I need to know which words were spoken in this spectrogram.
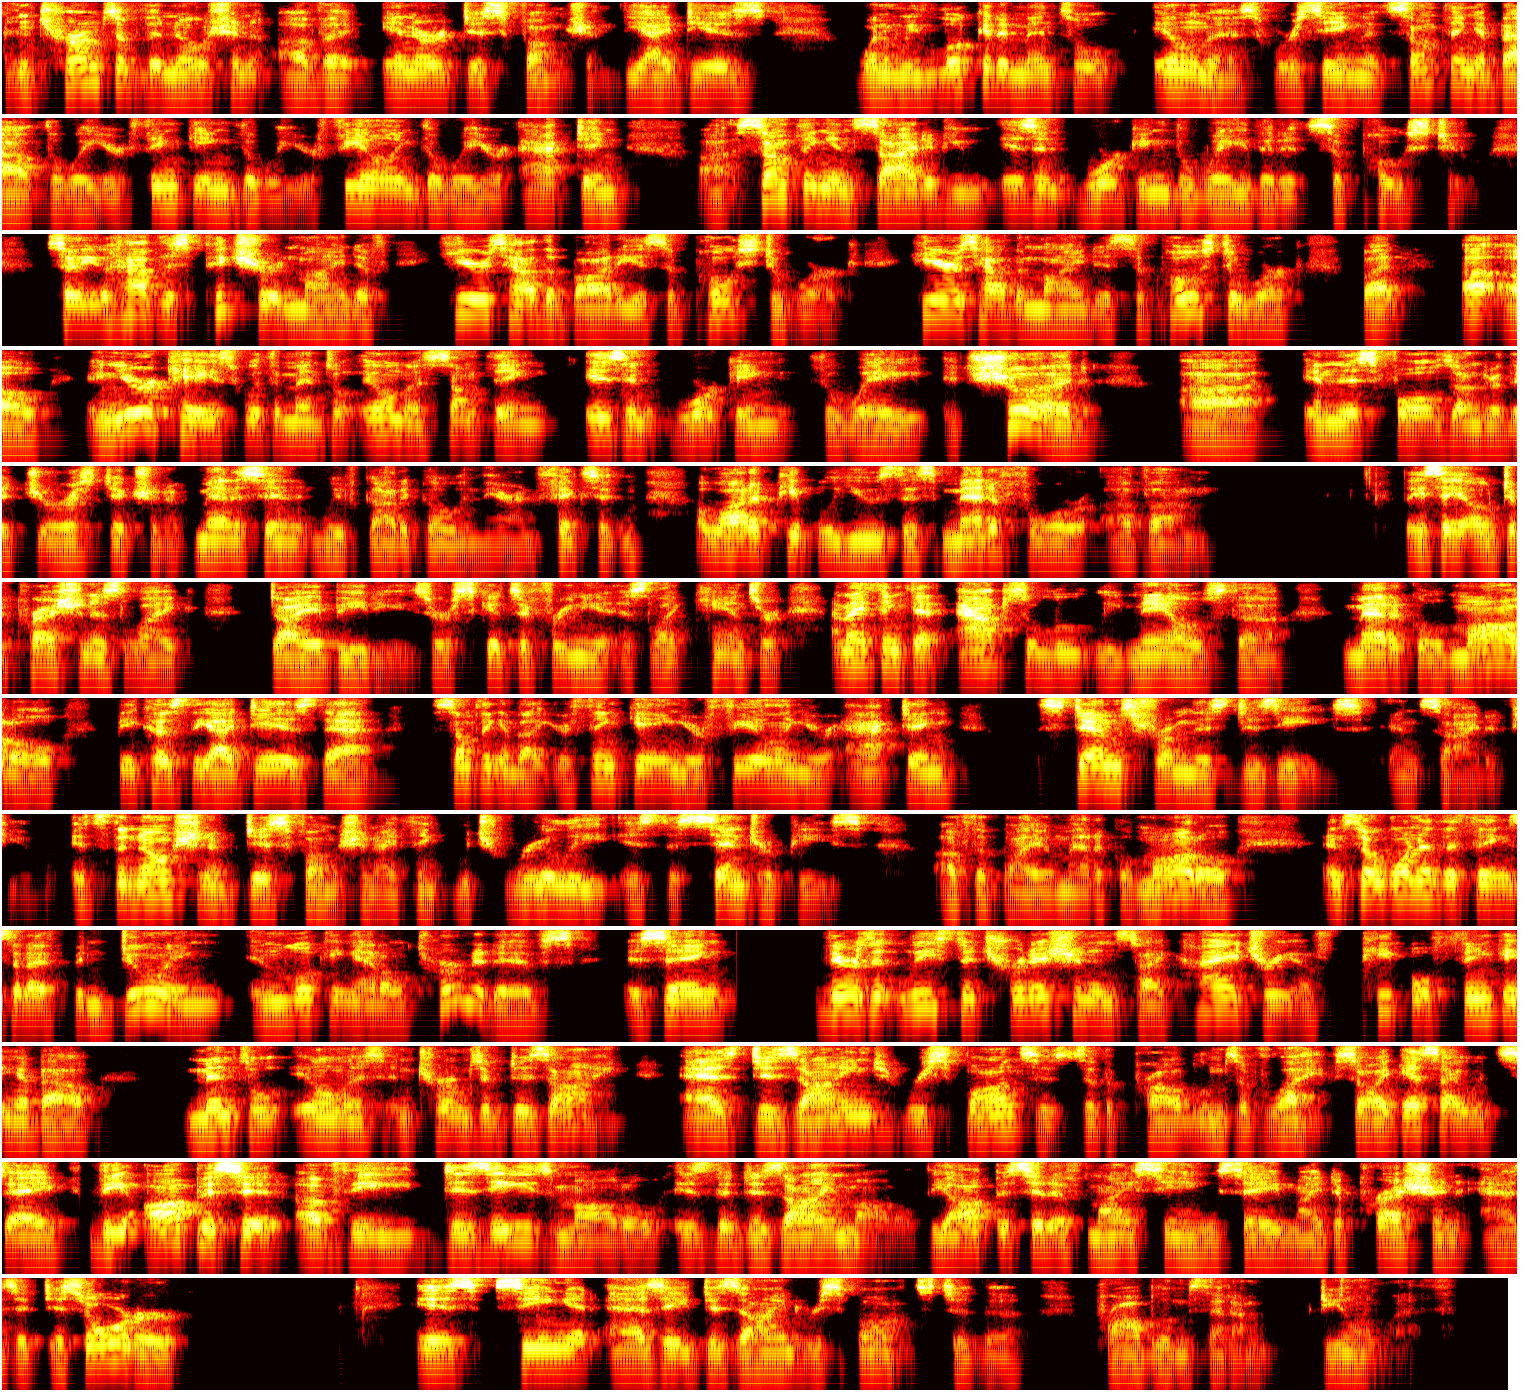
in terms of the notion of an inner dysfunction. The idea is when we look at a mental illness, we're seeing that something about the way you're thinking, the way you're feeling, the way you're acting, uh, something inside of you isn't working the way that it's supposed to. So you have this picture in mind of here's how the body is supposed to work, here's how the mind is supposed to work, but uh oh, in your case with a mental illness, something isn't working the way it should. Uh, and this falls under the jurisdiction of medicine, and we've got to go in there and fix it. And a lot of people use this metaphor of, um, they say, oh, depression is like diabetes or schizophrenia is like cancer. And I think that absolutely nails the medical model because the idea is that something about your thinking, your feeling, your acting stems from this disease inside of you. It's the notion of dysfunction, I think, which really is the centerpiece of the biomedical model. And so, one of the things that I've been doing in looking at alternatives is saying there's at least a tradition in psychiatry of people thinking about mental illness in terms of design as designed responses to the problems of life. So I guess I would say the opposite of the disease model is the design model. The opposite of my seeing, say, my depression as a disorder is seeing it as a designed response to the problems that I'm dealing with.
